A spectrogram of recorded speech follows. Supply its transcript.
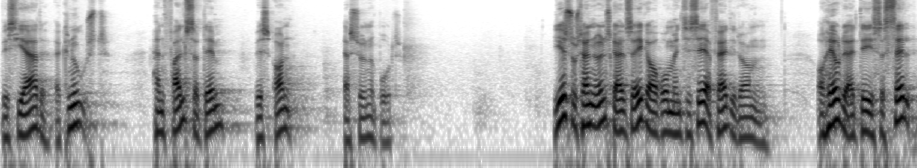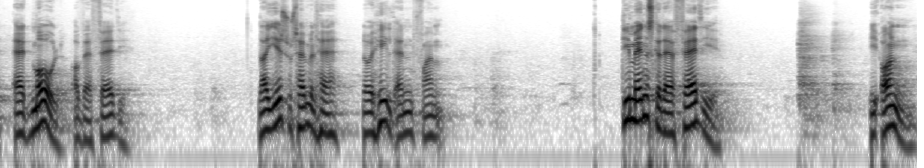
hvis hjerte er knust. Han frelser dem, hvis ånd er sønderbrudt. Jesus han ønsker altså ikke at romantisere fattigdommen og hævde, at det i sig selv er et mål at være fattig. Nej, Jesus han vil have noget helt andet frem. De mennesker, der er fattige i ånden,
